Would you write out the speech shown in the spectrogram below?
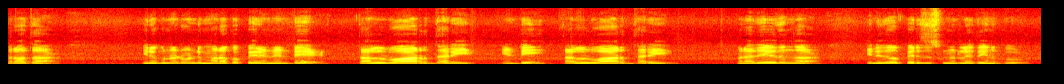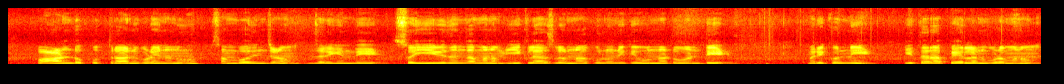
తర్వాత ఈయనకున్నటువంటి మరొక పేరు ఏంటంటే తల్వార్ ధరి ఏంటి? తల్వార్ ధరి మరి అదేవిధంగా ఎనిమిదో పేరు చూసుకున్నట్లయితే ఈయనకు పాండుపుత్ర అని కూడా ఈయనను సంబోధించడం జరిగింది. సో ఈ విధంగా మనం ఈ క్లాస్లో నకులునికి ఉన్నటువంటి మరికొన్ని ఇతర పేర్లను కూడా మనం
